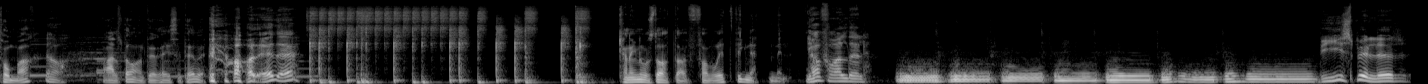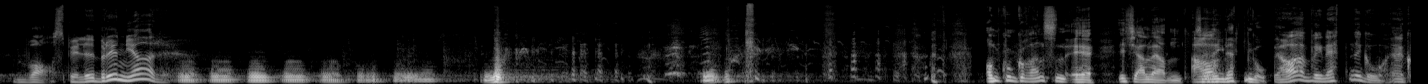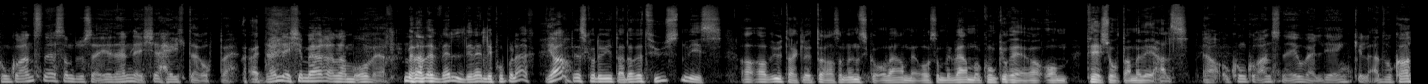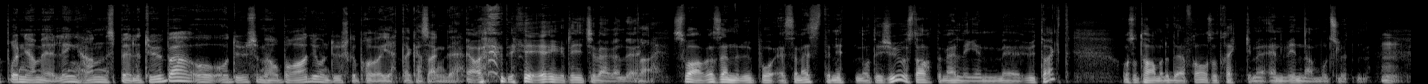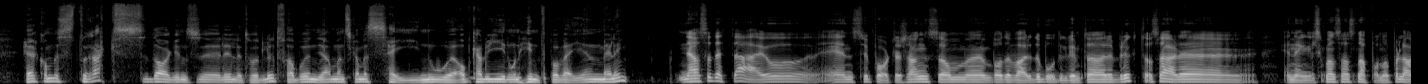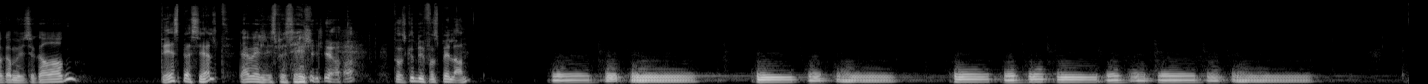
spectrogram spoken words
Tommer. Ja, Alt annet er reise-TV. ja det er det. Kan jeg nå starte favorittvignetten min? Ja, for all del. Vi spiller Hva spiller Brynjar? Om konkurransen er ikke all verden, så er vignetten god. Ja, vignetten er god. Eh, Konkurransen er, som du sier, den er ikke helt der oppe. Den er ikke mer enn den må være. Men den er veldig, veldig populær. Ja. Det skal du vite. Det er tusenvis av, av som ønsker å være med, og som vil være med å konkurrere om T-skjorta med V-hals. Ja, og konkurransen er jo veldig enkel. Advokat Brynjar Meling, han spiller tuba, og, og du som hører på radioen, du skal prøve å gjette hva sang det er. Ja, Det er egentlig ikke verre enn det. Nei. Svaret sender du på SMS til 1987 og starter meldingen med uttakt. Og så tar vi det derfra, og så trekker vi en vinner mot slutten. Mm. Her kommer straks dagens eh, lille trudelutt fra Brynjar, men skal vi si noe om Kan du gi noen hint på veien, Meling? Nei, altså Dette er jo en supportersang som eh, både Vard og Bodø-Glimt har brukt. Og så er det en engelskmann som har snappa den opp og laga musikal av den. Det er spesielt. Det er veldig spesielt. Ja. Da skal du få spille den.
